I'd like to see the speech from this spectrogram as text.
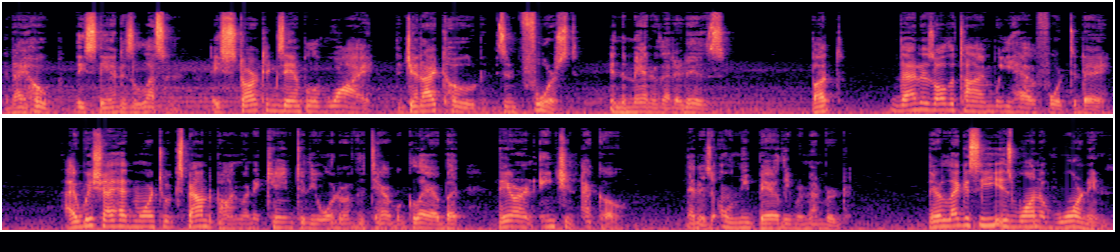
And I hope they stand as a lesson, a stark example of why the Jedi Code is enforced in the manner that it is. But that is all the time we have for today. I wish I had more to expound upon when it came to the Order of the Terrible Glare, but they are an ancient echo that is only barely remembered. Their legacy is one of warning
